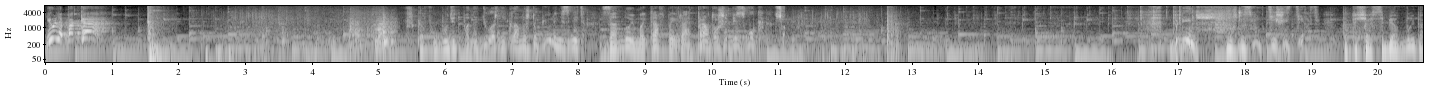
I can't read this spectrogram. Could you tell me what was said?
Юля, пока! В шкафу будет понадежнее. Главное, чтоб Юля не заметил. Заодно и Майнкрафт поиграем. Правда, уже без звука. Все. Блин, нужно звук тише сделать. А то сейчас себя выдам.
